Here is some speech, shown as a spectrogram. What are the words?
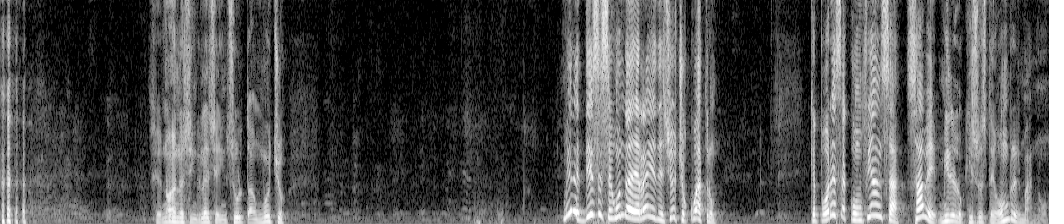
si no, en esa iglesia insultan mucho. Mire, dice Segunda de Reyes 18:4 que por esa confianza, ¿sabe? Mire lo que hizo este hombre, hermano.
